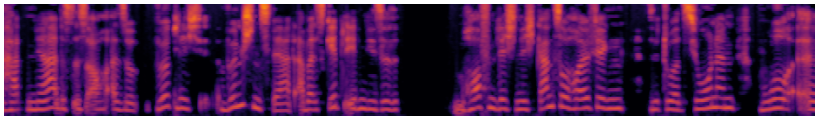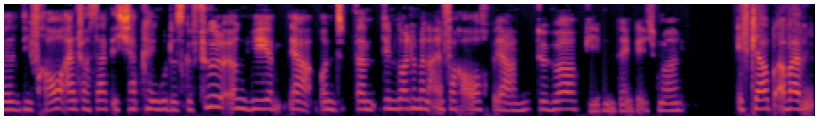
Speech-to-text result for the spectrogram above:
hatten. Ja, das ist auch also wirklich wünschenswert. Aber es gibt eben diese hoffentlich nicht ganz so häufigen Situationen, wo äh, die Frau einfach sagt, ich habe kein gutes Gefühl irgendwie, ja, und dann dem sollte man einfach auch ja Gehör geben, denke ich mal. Ich glaube aber,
